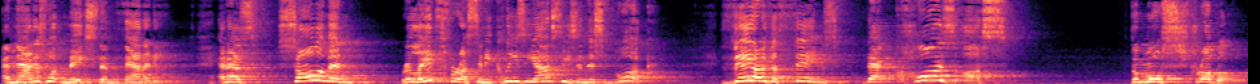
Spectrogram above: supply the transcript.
And that is what makes them vanity. And as Solomon relates for us in Ecclesiastes in this book, they are the things that cause us the most struggle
